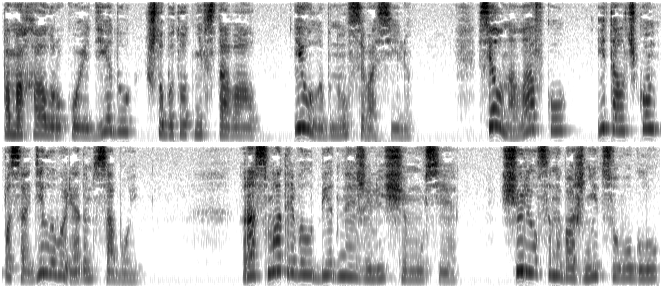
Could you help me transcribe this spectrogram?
Помахал рукой деду, чтобы тот не вставал, и улыбнулся Василию. Сел на лавку и толчком посадил его рядом с собой. Рассматривал бедное жилище Мусия, щурился на божницу в углу,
